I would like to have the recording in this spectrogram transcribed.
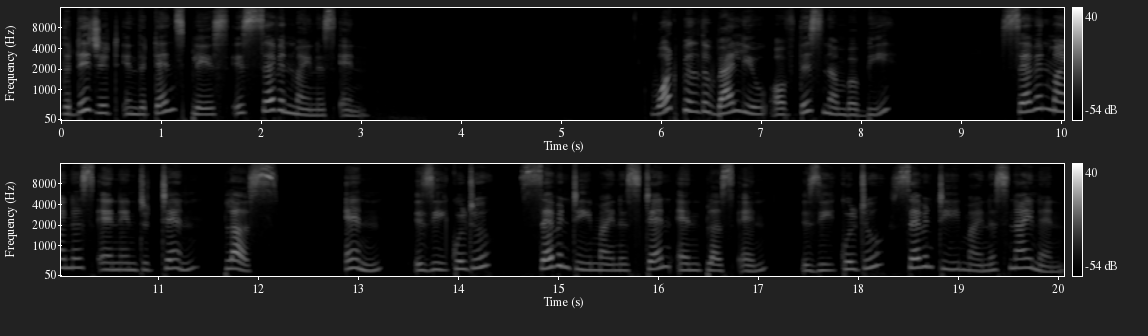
The digit in the tens place is 7 minus n. What will the value of this number be? 7 minus n into 10 plus n is equal to 70 minus 10n plus n is equal to 70 minus 9n.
